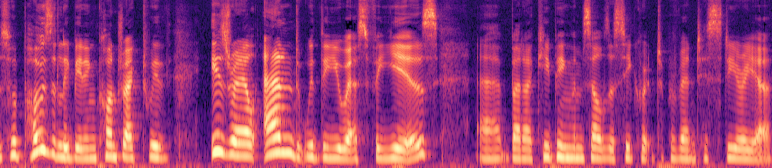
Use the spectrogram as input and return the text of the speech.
supposedly been in contract with Israel and with the US for years. Uh, but are keeping themselves a secret to prevent hysteria.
